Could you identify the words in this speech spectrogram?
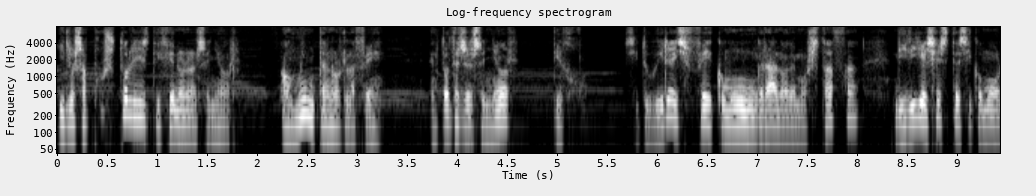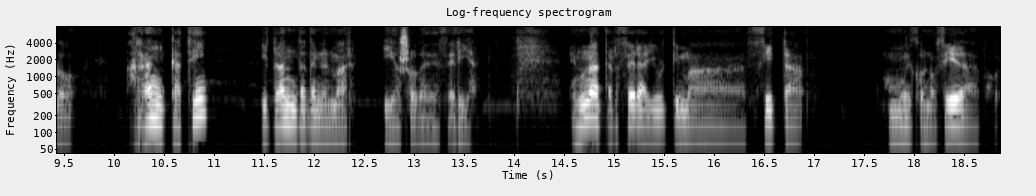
Y los apóstoles dijeron al Señor, aumentanos la fe. Entonces el Señor dijo, si tuvierais fe como un grano de mostaza, diríais este sicomoro, arráncate y plántate en el mar, y os obedecería. En una tercera y última cita muy conocida por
